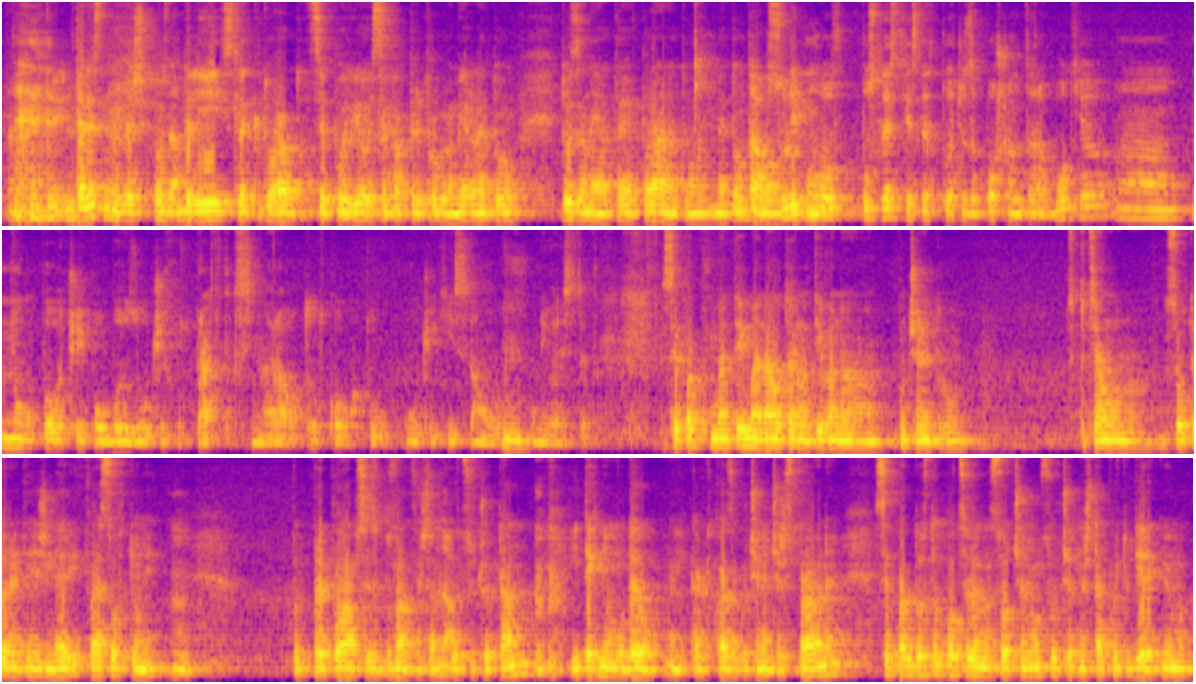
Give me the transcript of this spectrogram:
Интересно ми беше просто да. дали след като работата се е появила и все пак при програмирането той за нея е в правенето, не толкова... Да, абсолютно. В последствие, след това, че започнах да работя, много повече и по-бързо учих от практиката си на работа, отколкото учейки само в mm. университета. Все пак в момента има една альтернатива на ученето специално на софтуерните инженери. Това е софтуни. Mm предполагам се запознат с нещата, да. които се случват там и техния модел, нали, както казах, учене чрез правене, все пак доста по-целенасочено се учат неща, които директно имат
